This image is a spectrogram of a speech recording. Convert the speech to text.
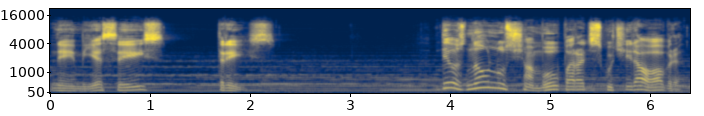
Neemias 6, 3. Deus não nos chamou para discutir a obra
